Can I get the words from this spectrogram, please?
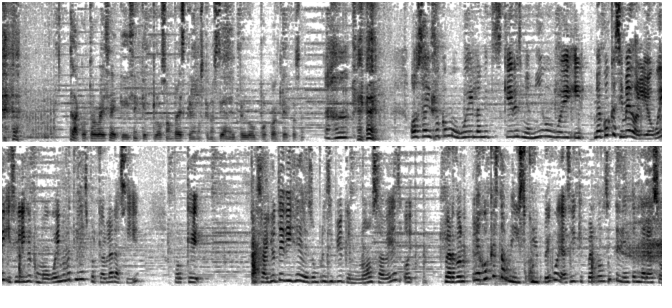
la controversia de que dicen que los hombres creemos que nos tiran el pedo por cualquier cosa. Ajá. O sea, y fue como, güey, la neta es que eres mi amigo, güey. Y me acuerdo que sí me dolió, güey. Y sí le dije como, güey, no me tienes por qué hablar así. Porque, o sea, yo te dije desde un principio que no, ¿sabes? Oye, perdón, me acuerdo que hasta me disculpé, güey. Así que perdón si te di a entender eso.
